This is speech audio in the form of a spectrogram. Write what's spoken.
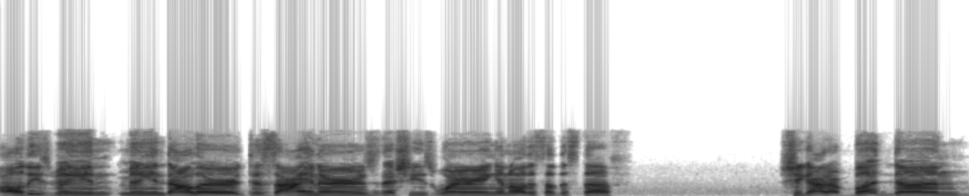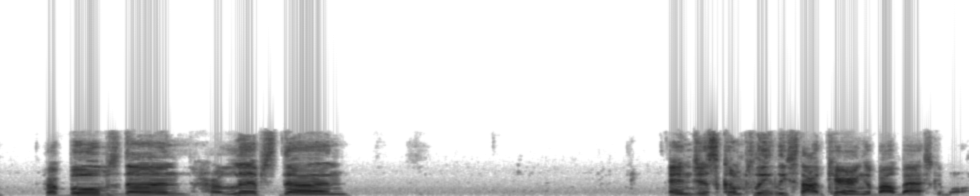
all these million million dollar designers that she's wearing and all this other stuff. She got her butt done, her boobs done, her lips done, and just completely stop caring about basketball.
